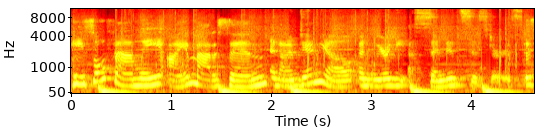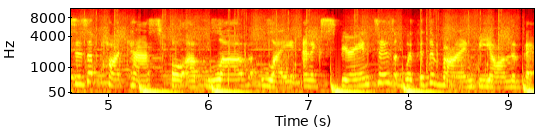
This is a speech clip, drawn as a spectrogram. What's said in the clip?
Hey, Soul Family, I am Madison. And I'm Danielle, and we are the Ascended Sisters. This is a podcast full of love, light, and experiences with the divine beyond the veil.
